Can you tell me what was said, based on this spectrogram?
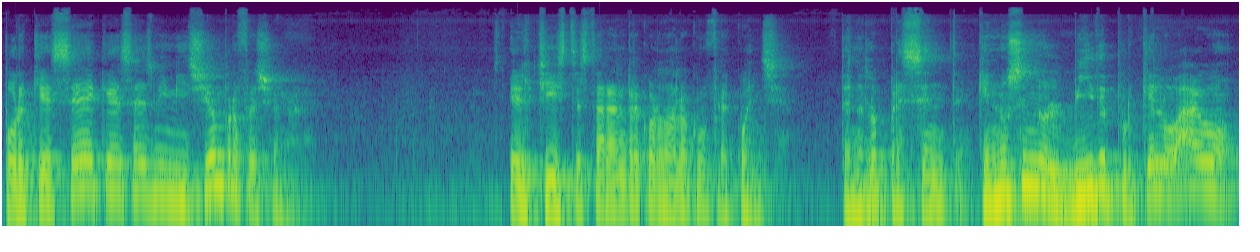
porque sé que esa es mi misión profesional. El chiste estará en recordarlo con frecuencia, tenerlo presente, que no se me olvide por qué lo hago.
